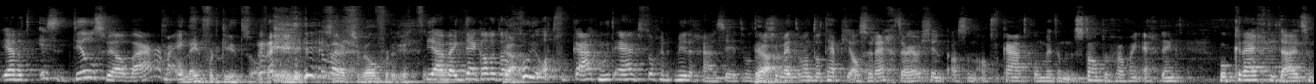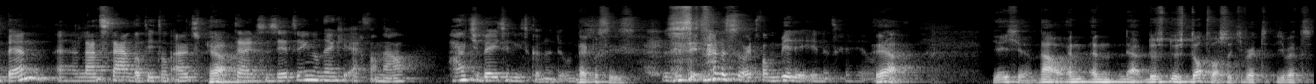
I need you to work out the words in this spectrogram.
ja, dat is deels wel waar. Maar Alleen ik, voor de cliënt. Ik schrijf ze wel voor de rechter. Ja, maar ik denk altijd dat ja. een goede advocaat moet ergens toch in het midden gaan zitten. Want, ja. als je met, want dat heb je als rechter. Als, je, als een advocaat komt met een standpunt waarvan je echt denkt. Hoe krijgt hij het uit zijn pen? Uh, laat staan dat hij het dan uitspreekt ja. tijdens de zitting. Dan denk je echt van nou, had je beter niet kunnen doen. Nee, precies. Dus er zit wel een soort van midden in het geheel. Ja. Jeetje. Nou, en, en ja, dus, dus dat was het. Je werd, je werd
